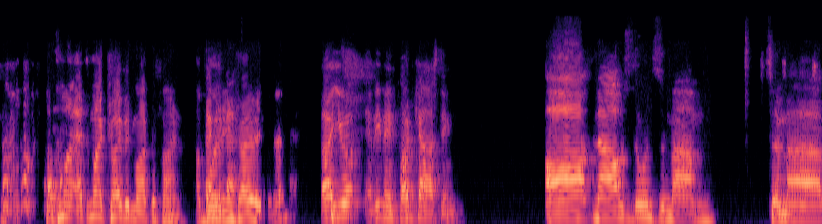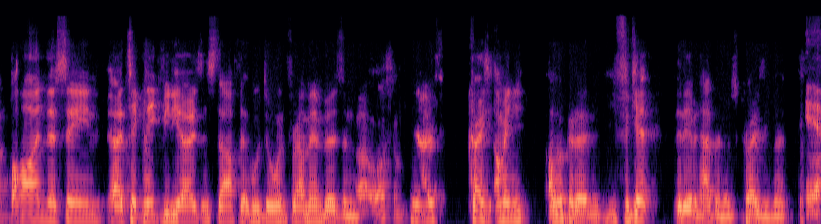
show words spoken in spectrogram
That's my that's my COVID microphone. I bought it in COVID, you know. Oh, you have you been podcasting? Uh no, I was doing some um some uh behind the scene uh, technique videos and stuff that we're doing for our members and Oh, awesome. you know it's crazy. I mean, I look at it and you forget it even happened. It was crazy, but Yeah.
